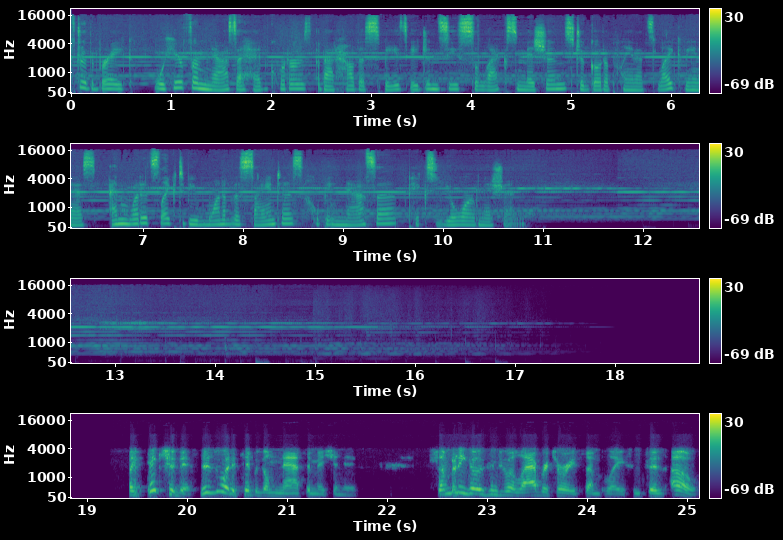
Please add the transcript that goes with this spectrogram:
After the break, we'll hear from NASA headquarters about how the space agency selects missions to go to planets like Venus and what it's like to be one of the scientists hoping NASA picks your mission. Like, picture this. This is what a typical NASA mission is. Somebody goes into a laboratory someplace and says, Oh,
